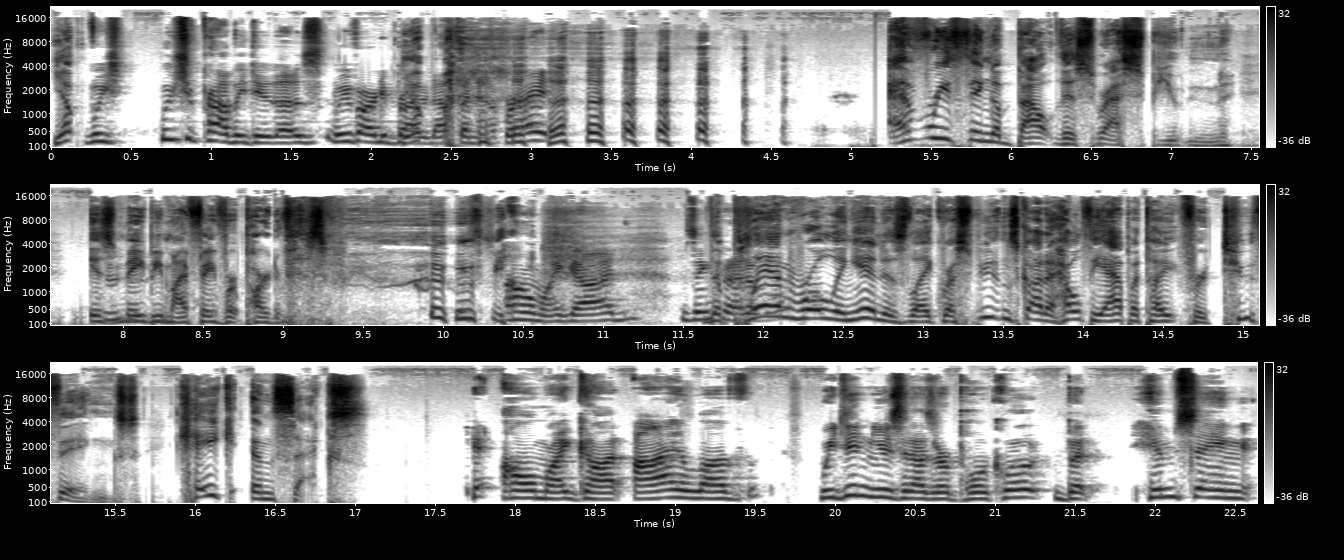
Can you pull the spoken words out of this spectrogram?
Yep. we sh- we should probably do those. We've already brought Yep. it up enough, right? Everything about this Rasputin is Mm-hmm. maybe my favorite part of this movie. oh my god, the plan rolling in is like Rasputin's got a healthy appetite for two things cake and sex. Oh my god, I love. We didn't use it as our pull quote, but him saying,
